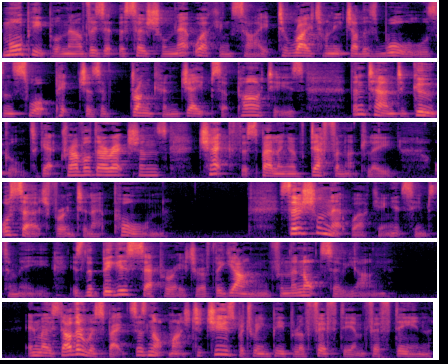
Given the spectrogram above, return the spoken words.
more people now visit the social networking site to write on each other's walls and swap pictures of drunken japes at parties than turn to Google to get travel directions, check the spelling of definitely, or search for internet porn. Social networking, it seems to me, is the biggest separator of the young from the not so young. In most other respects, there's not much to choose between people of 50 and 15,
